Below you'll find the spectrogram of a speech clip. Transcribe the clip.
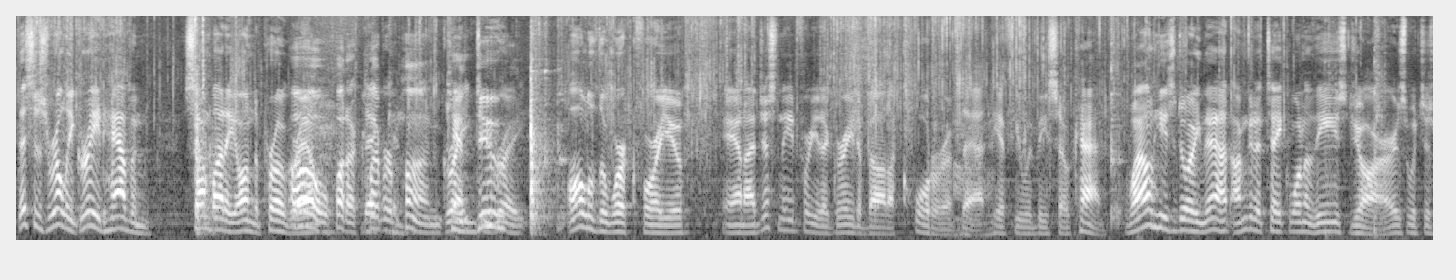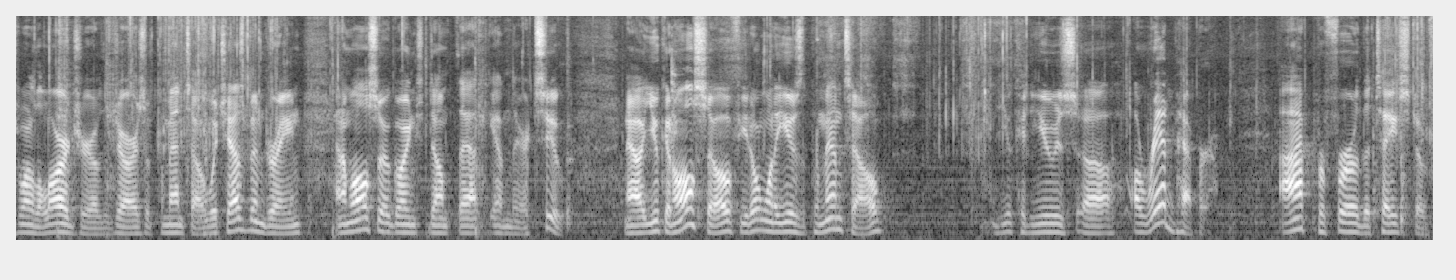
This is really great having somebody on the program. Oh, what a clever can- pun. can do great. All of the work for you, and I just need for you to grate about a quarter of that, if you would be so kind. While he's doing that, I'm going to take one of these jars, which is one of the larger of the jars of pimento, which has been drained, and I'm also going to dump that in there too. Now, you can also, if you don't want to use the pimento, you could use uh, a red pepper. I prefer the taste of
